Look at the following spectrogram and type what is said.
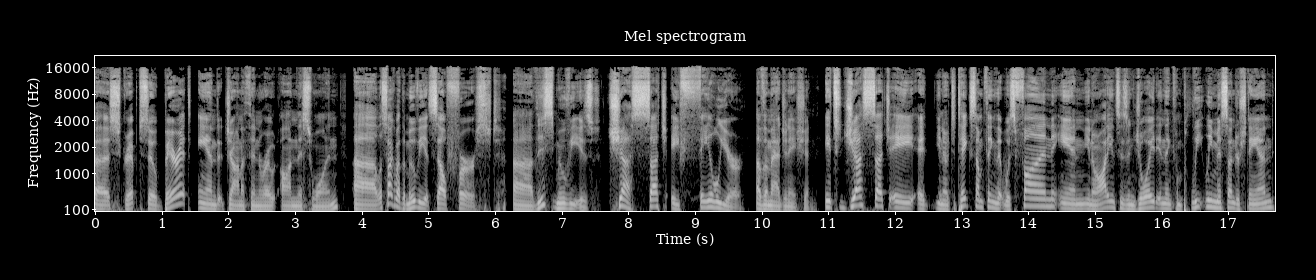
uh, script, so Barrett and Jonathan wrote on this one. Uh, let's talk about the movie itself first. Uh, this movie is just such a failure of imagination. It's just such a, a you know to take something that was fun and you know audiences enjoyed and then completely misunderstand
